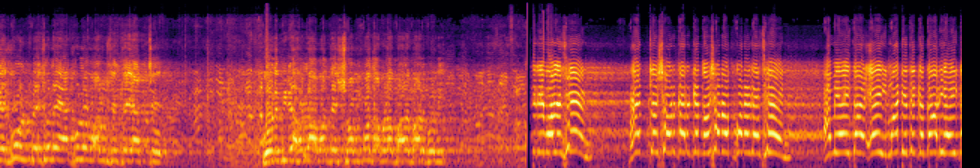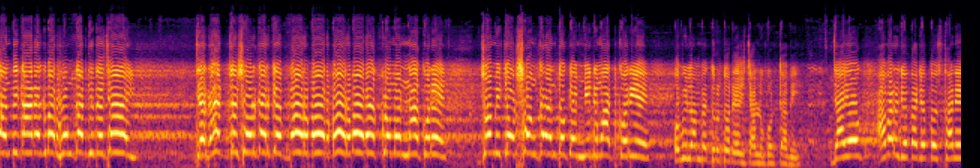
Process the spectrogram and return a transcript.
দেখুন, পেছনে এখনও মানুষ এসে যাচ্ছে। কর্মীরা হলো আমাদের সম্পদ, আমরা বারবার বলি। তিনি বলেছেন, রাজ্য সরকারকে দোষারোপ করে গেছেন। আমি এই এই মাটি থেকে দাঁড়িয়ে এইখান থেকে আরেকবার হুঙ্কার দিতে চাই। যে রাজ্য সরকারকে বারবার বারবার আক্রমণ না করে জমি জোর সংক্রান্তকে মিটমাট করিয়ে অবিলম্বে দ্রুত রেল চালু করতে হবে। যাই হোক, আবারও যথাযথ স্থানে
